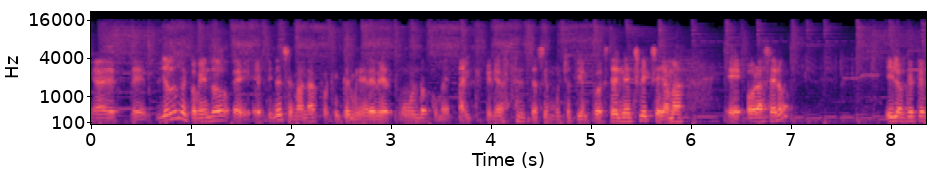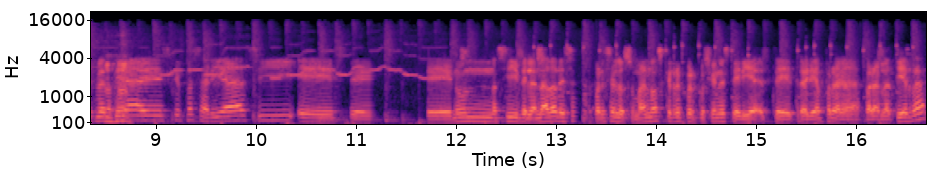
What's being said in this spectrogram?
ya, este, yo les recomiendo eh, el fin de semana porque terminé de ver un documental que quería ver desde hace mucho tiempo. Este en Netflix se llama eh, Hora Cero. Y lo que te plantea Ajá. es qué pasaría si eh, este, en un así de la nada desaparecen los humanos, qué repercusiones tería, este, traería para, para la Tierra,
